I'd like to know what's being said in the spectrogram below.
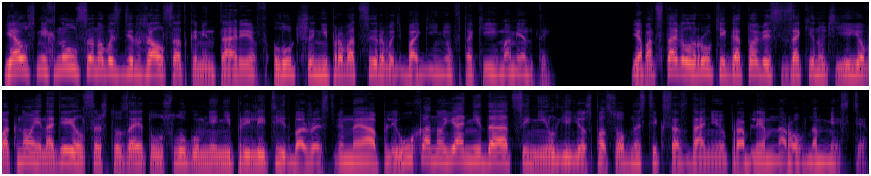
Я усмехнулся, но воздержался от комментариев. Лучше не провоцировать богиню в такие моменты. Я подставил руки, готовясь закинуть ее в окно, и надеялся, что за эту услугу мне не прилетит божественная оплеуха, но я недооценил ее способности к созданию проблем на ровном месте.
